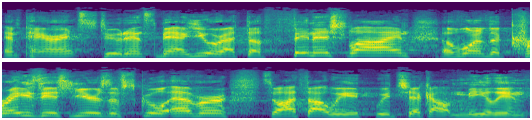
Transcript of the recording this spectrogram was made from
and parents, students, man, you are at the finish line of one of the craziest years of school ever. So I thought we, we'd check out Mila and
